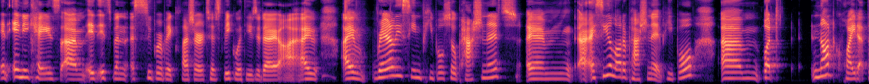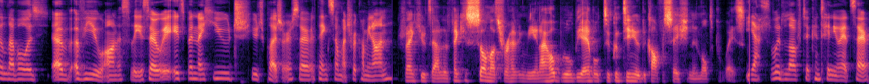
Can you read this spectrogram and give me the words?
in any case, um, it, has been a super big pleasure to speak with you today. I, I have rarely seen people so passionate. Um, I, I see a lot of passionate people, um, but not quite at the level as of, of you, honestly. So it, has been a huge, huge pleasure. So thanks so much for coming on. Thank you, Tamlyn. Thank you so much for having me. And I hope we'll be able to continue the conversation in multiple ways. Yes, would love to continue it. So,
